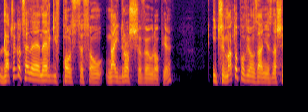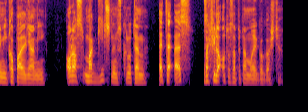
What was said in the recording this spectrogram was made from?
Dlaczego ceny energii w Polsce są najdroższe w Europie? I czy ma to powiązanie z naszymi kopalniami oraz magicznym skrótem ETS? Za chwilę o to zapytam mojego gościa.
